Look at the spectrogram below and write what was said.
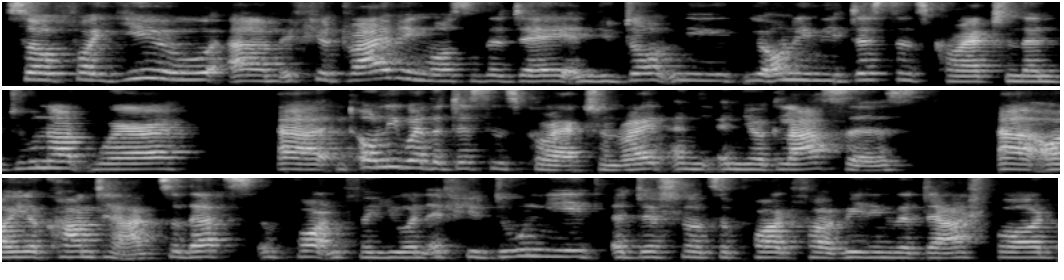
so for you um, if you're driving most of the day and you don't need you only need distance correction then do not wear uh, only wear the distance correction right and, and your glasses uh, or your contact. So that's important for you. And if you do need additional support for reading the dashboard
